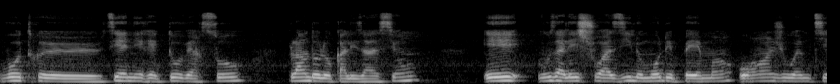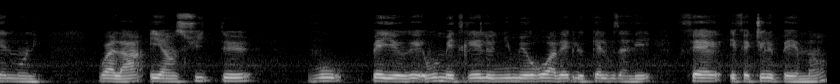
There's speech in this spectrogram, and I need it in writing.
votre CNI recto verso, plan de localisation et vous allez choisir le mode de paiement Orange ou MTN Money. Voilà, et ensuite, vous payerez, vous mettrez le numéro avec lequel vous allez faire effectuer le paiement.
